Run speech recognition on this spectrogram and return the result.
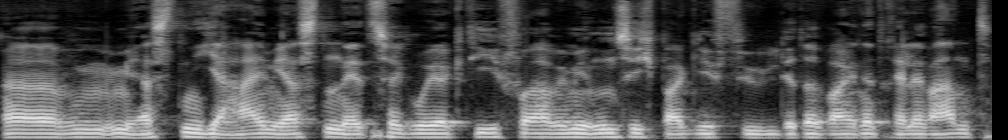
ähm, im ersten Jahr, im ersten Netzwerk, wo ich aktiv war, habe ich mich unsichtbar gefühlt. Ja, da war ich nicht relevant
